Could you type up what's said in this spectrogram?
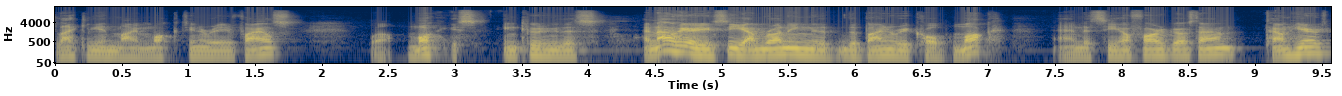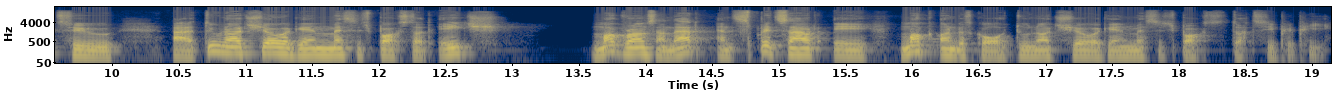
likely in my moc generated files. Well, moc is including this. And now here you see I'm running the, the binary called moc and let's see how far it goes down down here to uh, do not show again messagebox.h moc runs on that and spits out a moc underscore do not show again messagebox.cpp.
